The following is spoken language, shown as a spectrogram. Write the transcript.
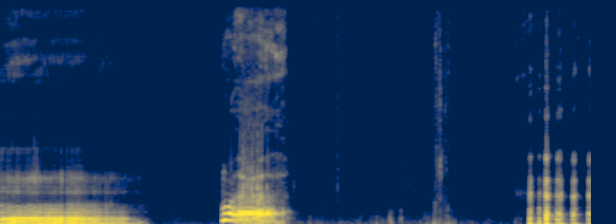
음...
